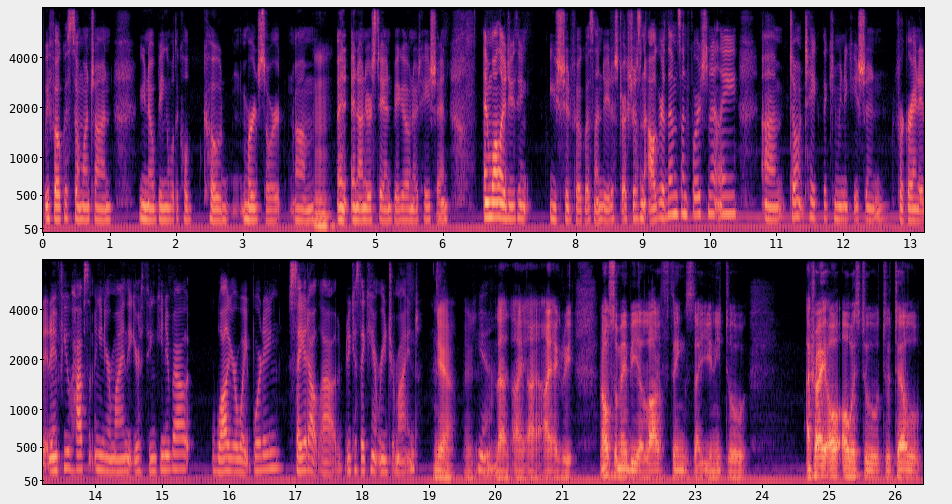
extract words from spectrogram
we focus so much on you know being able to code, code merge sort um, mm. and, and understand big o notation and while i do think you should focus on data structures and algorithms unfortunately um, don't take the communication for granted and if you have something in your mind that you're thinking about while you're whiteboarding say it out loud because they can't read your mind. Yeah uh, yeah. that I, I, I agree. And also maybe a lot of things that you need to i try always to to tell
